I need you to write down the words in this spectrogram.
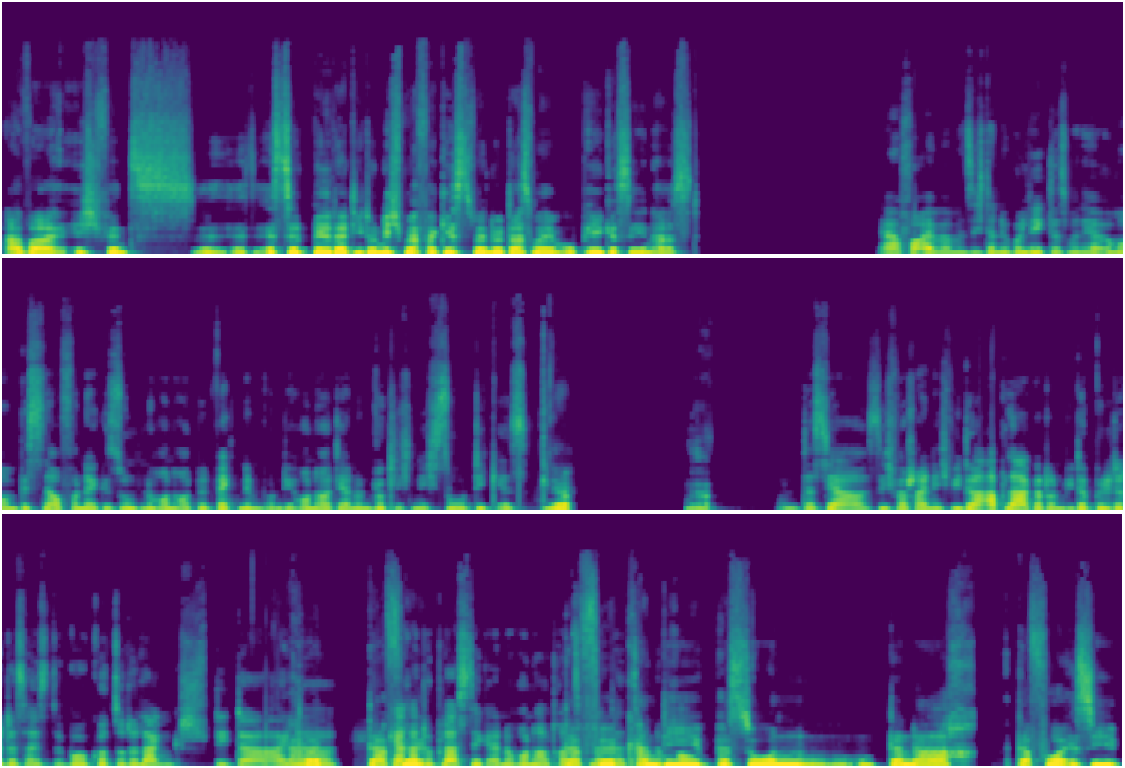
Aber ich finde es, es sind Bilder, die du nicht mehr vergisst, wenn du das mal im OP gesehen hast. Ja, vor allem, wenn man sich dann überlegt, dass man ja immer ein bisschen auch von der gesunden Hornhaut mit wegnimmt und die Hornhaut ja nun wirklich nicht so dick ist. Ja. Ja. Und das ja sich wahrscheinlich wieder ablagert und wieder bildet. Das heißt, über kurz oder lang steht da eine dafür, Keratoplastik, eine Hornhauttransplantation. dafür kann im die Raum. Person danach, davor ist sie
